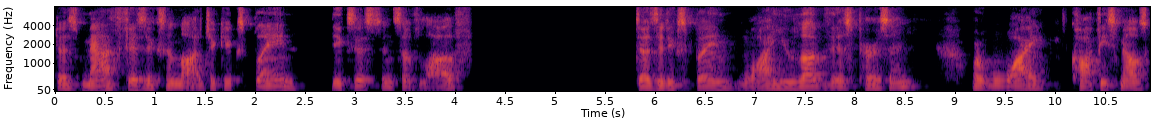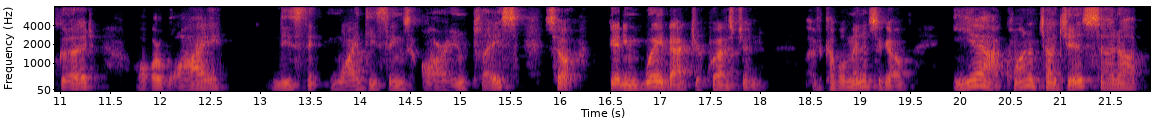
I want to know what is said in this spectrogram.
does math, physics, and logic explain the existence of love? Does it explain why you love this person or why coffee smells good or why these th- why these things are in place? So, getting way back to your question of a couple of minutes ago, yeah, quantum touch is set up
